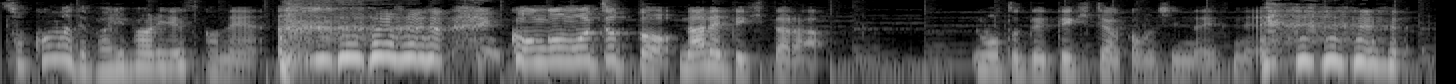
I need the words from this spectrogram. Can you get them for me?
そこまでバリバリですかね 今後もちょっと慣れてきたら、もっと出てきちゃうかもしれないですね。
